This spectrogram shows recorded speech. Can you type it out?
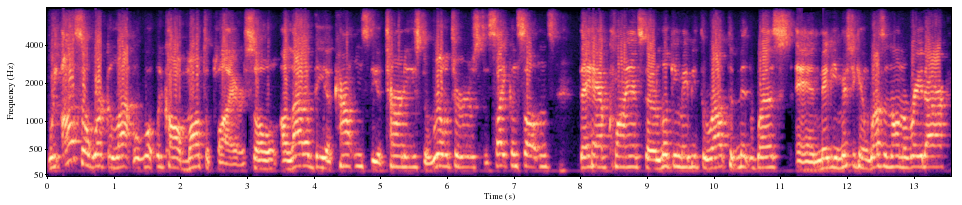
We also work a lot with what we call multipliers. So a lot of the accountants, the attorneys, the realtors, the site consultants, they have clients that are looking maybe throughout the Midwest and maybe Michigan wasn't on the radar,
